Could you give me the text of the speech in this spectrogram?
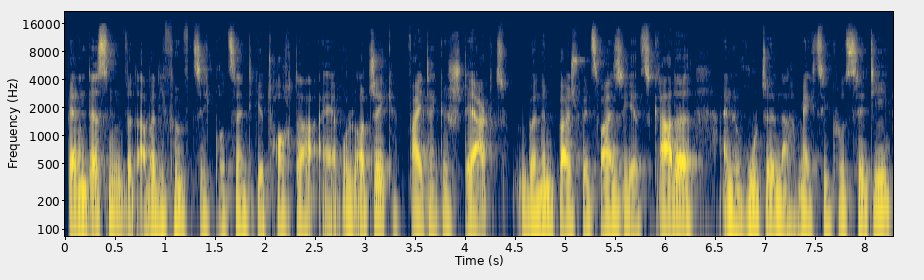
Währenddessen wird aber die 50-prozentige Tochter Aerologic weiter gestärkt, übernimmt beispielsweise jetzt gerade eine Route nach Mexico City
